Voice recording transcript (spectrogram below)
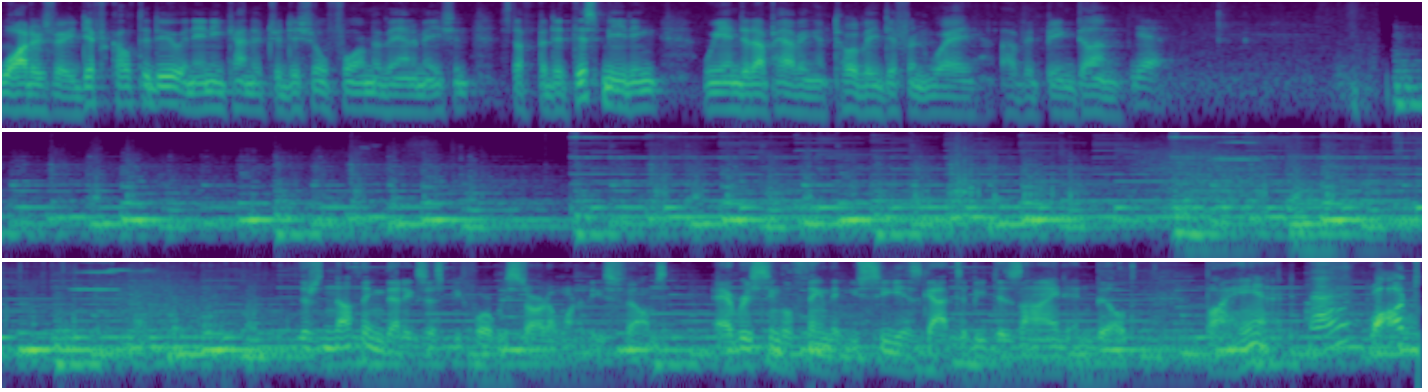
water is very difficult to do in any kind of traditional form of animation stuff. But at this meeting, we ended up having a totally different way of it being done. Yeah. There's nothing that exists before we start on one of these films. Every single thing that you see has got to be designed and built by hand. What?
